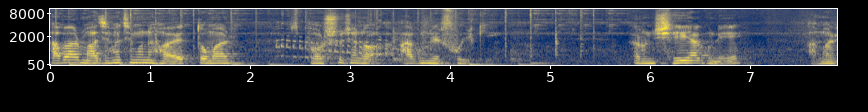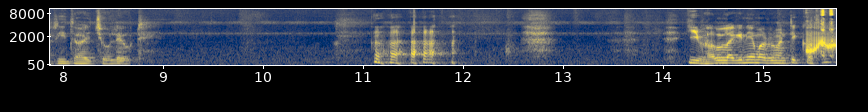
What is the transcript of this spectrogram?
আবার মাঝে মাঝে মনে হয় তোমার স্পর্শ যেন আগুনের ফুলকি। কারণ সেই আগুনে আমার হৃদয় জ্বলে ওঠে। কি ভালো লাগেনি আমার রোমান্টিক কথা?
